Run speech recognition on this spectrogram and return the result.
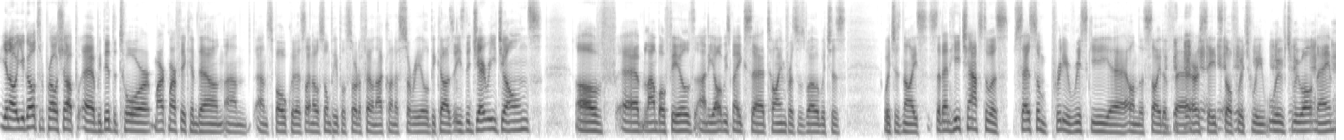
you know, you go to the pro shop. Uh, we did the tour. Mark Murphy came down and and spoke with us. I know some people sort of found that kind of surreal because he's the Jerry Jones of um, Lambeau Field, and he always makes uh, time for us as well, which is which is nice. So then he chats to us, says some pretty risky uh, on the side of uh, our seat stuff, which we which we won't name,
